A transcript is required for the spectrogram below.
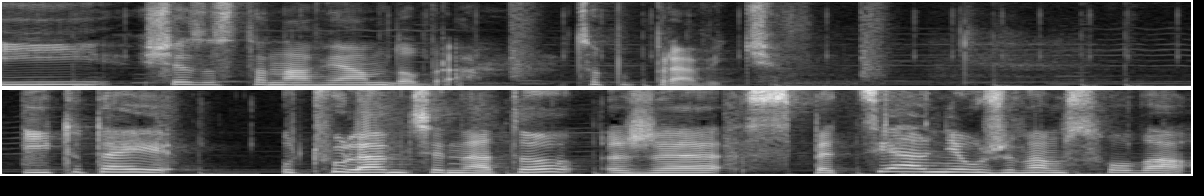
i się zastanawiam, dobra, co poprawić. I tutaj uczulam Cię na to, że specjalnie używam słowa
